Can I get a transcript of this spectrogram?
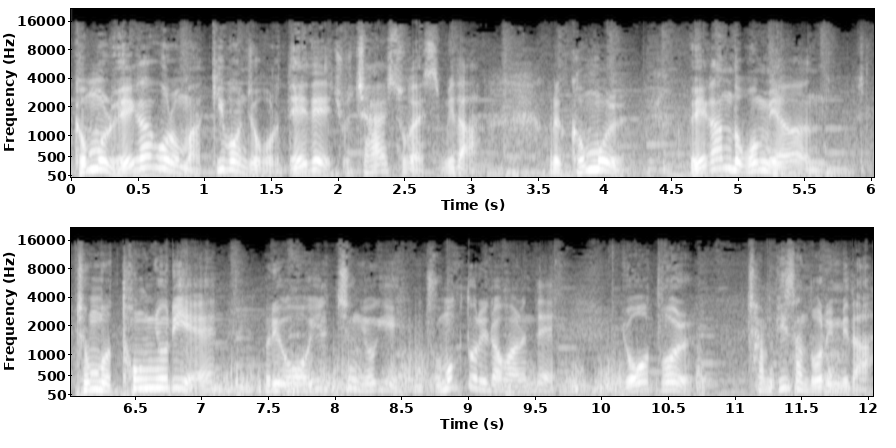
건물 외곽으로만 기본적으로 네대 주차할 수가 있습니다. 그리고 건물 외관도 보면 전부 통유리에 그리고 1층 여기 주먹돌이라고 하는데 요 돌 참 비싼 돌입니다.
